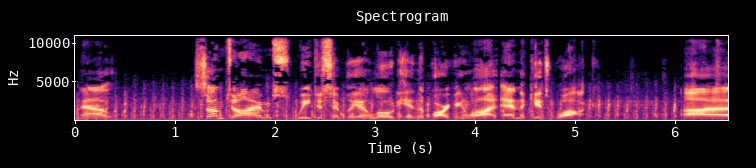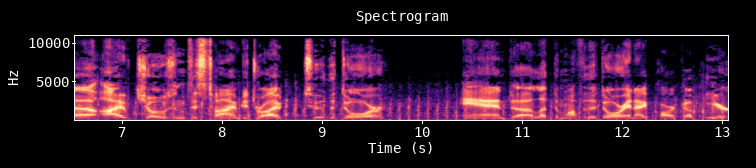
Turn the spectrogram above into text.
Now, sometimes we just simply unload in the parking lot and the kids walk. Uh, I've chosen this time to drive to the door and uh, let them off of the door, and I park up here.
